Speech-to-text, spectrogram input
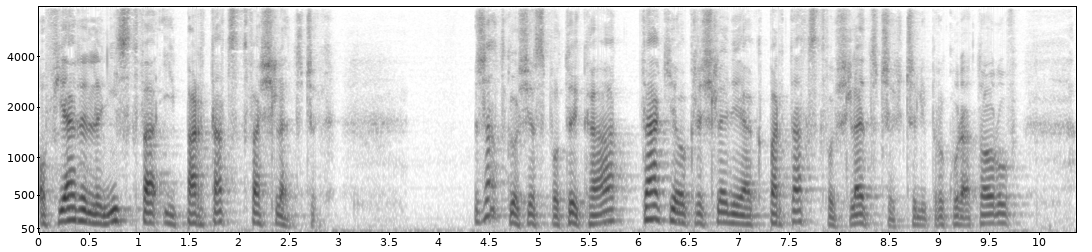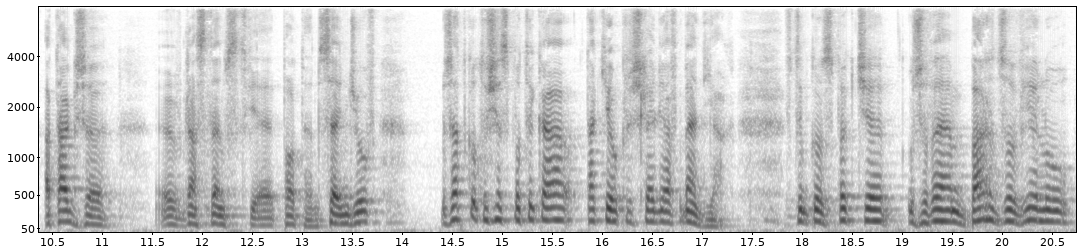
ofiary lenistwa i partactwa śledczych. Rzadko się spotyka takie określenie jak partactwo śledczych, czyli prokuratorów, a także w następstwie potem sędziów. Rzadko to się spotyka takie określenia w mediach. W tym konspekcie używałem bardzo wielu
